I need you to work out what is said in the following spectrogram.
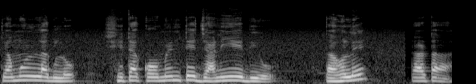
কেমন লাগল, সেটা কমেন্টে জানিয়ে দিও। তাহলে, টাটা।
